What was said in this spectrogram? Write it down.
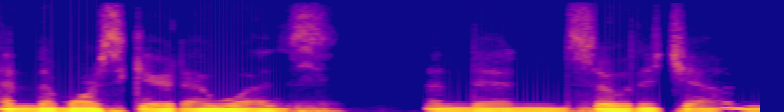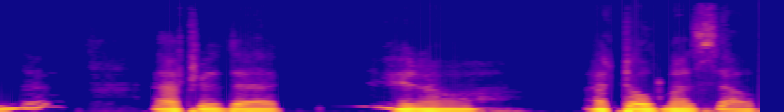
and the more scared i was. And then so the cha- after that you know i told myself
